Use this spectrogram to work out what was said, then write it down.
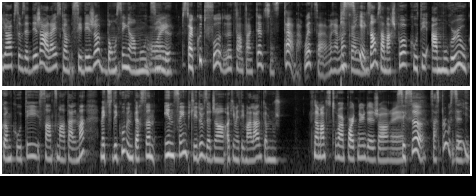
ailleurs, puis ça, vous êtes déjà à l'aise. comme C'est déjà bon signe en maudit. Ouais. C'est un coup de foudre, là, en tant que tel. Tu te dis, tabarouette, ça a vraiment comme... si, exemple, ça marche pas côté amoureux ou comme côté sentimentalement, mais que tu découvres une personne insane, puis que les deux, vous êtes genre, OK, mais t'es malade, comme... je- Finalement, tu trouves un partner de genre... euh, C'est ça. Ça se peut aussi. De-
